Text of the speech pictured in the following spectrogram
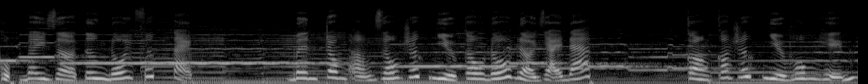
cục bây giờ tương đối phức tạp. Bên trong ẩn giấu rất nhiều câu đố đợi giải đáp. Còn có rất nhiều hung hiểm.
